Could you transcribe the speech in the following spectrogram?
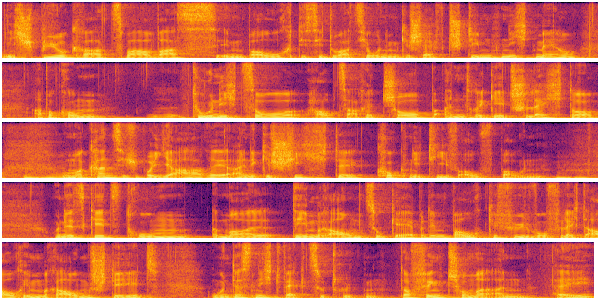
ich spüre gerade zwar was im Bauch, die Situation im Geschäft stimmt nicht mehr, aber komm, tu nicht so, Hauptsache Job, andere geht schlechter. Mhm. Und man kann sich über Jahre eine Geschichte kognitiv aufbauen. Und jetzt geht es darum, mal dem Raum zu geben, dem Bauchgefühl, wo vielleicht auch im Raum steht, und das nicht wegzudrücken. Da fängt schon mal an, hey,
